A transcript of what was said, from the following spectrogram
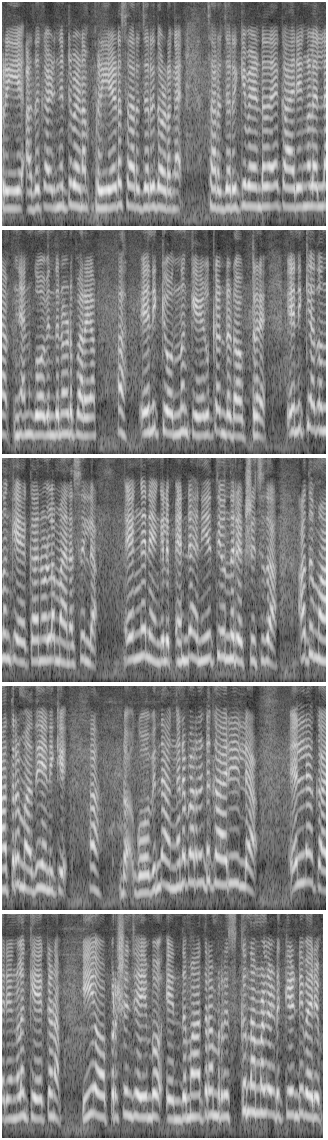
പ്രിയ അത് കഴിഞ്ഞിട്ട് വേണം പ്രിയയുടെ സർജറി തുടങ്ങാൻ. സർജറിക്ക് വേണ്ടതായ കാര്യങ്ങളെല്ലാം ഞാൻ ഗോവിന്ദനോട് പറയാം. ആ എനിക്കൊന്നും കേൾക്കണ്ട ഡോക്ടറെ. എനിക്കതൊന്നും കേൾക്കാനുള്ള മനസ്സില്ല. എങ്ങനെയെങ്കിലും എന്റെ അനിയത്തി ഒന്ന് രക്ഷിച്ചതാ. അത് മാത്രം മതി എനിക്ക്. ആ ഗോവിന്ദ അങ്ങനെ പറഞ്ഞിട്ട് കാര്യമില്ല. എല്ലാ കാര്യങ്ങളും കേൾക്കണം. ഈ ഓപ്പറേഷൻ ചെയ്യുമ്പോൾ എന്തുമാത്രം റിസ്ക് നമ്മൾ എടുക്കേണ്ടി വരും?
